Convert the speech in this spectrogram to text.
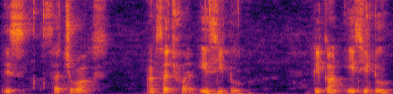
this search box and search for EC2. Click on EC2.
